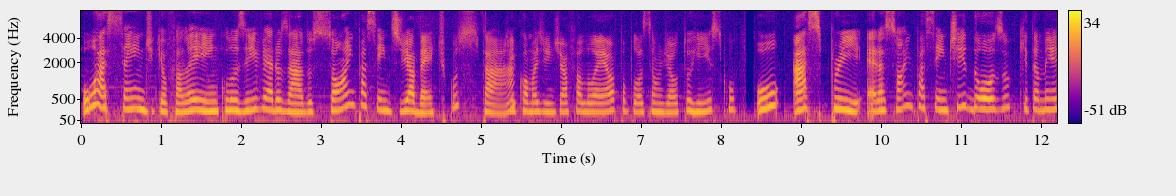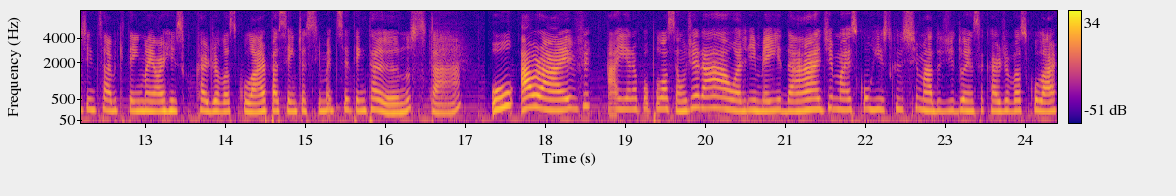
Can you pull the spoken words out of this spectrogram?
O Ascend que eu falei, inclusive, era usado só em pacientes diabéticos, Tá. que como a gente já falou é a população de alto risco. O Aspri era só em paciente idoso, que também a gente sabe que tem maior risco cardiovascular, paciente acima de 70 anos. Tá. O Arrive, aí era a população geral, ali meia idade, mas com risco estimado de doença cardiovascular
